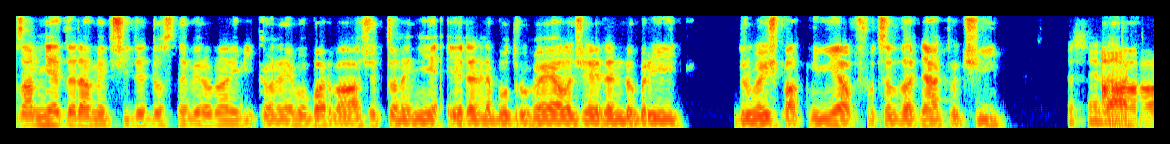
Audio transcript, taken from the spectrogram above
za mě teda mi přijde dost nevyrovnaný výkony, oba dva, že to není jeden nebo druhý, ale že jeden dobrý, druhý špatný a furt se to tak nějak točí. Přesně tak. A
